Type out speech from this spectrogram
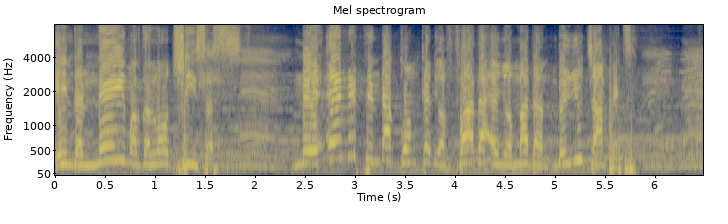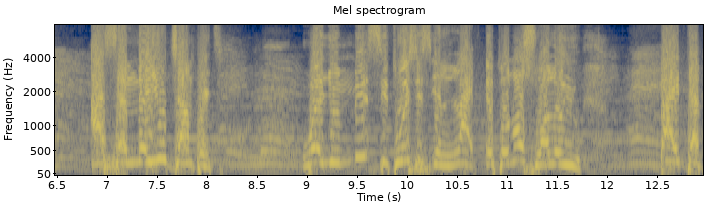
In the name of the Lord Jesus. Amen. May anything that conquered your father and your mother, may you jump it. Amen. I said, may you jump it. Amen. When you meet situations in life, it will not swallow you. Amen. By the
